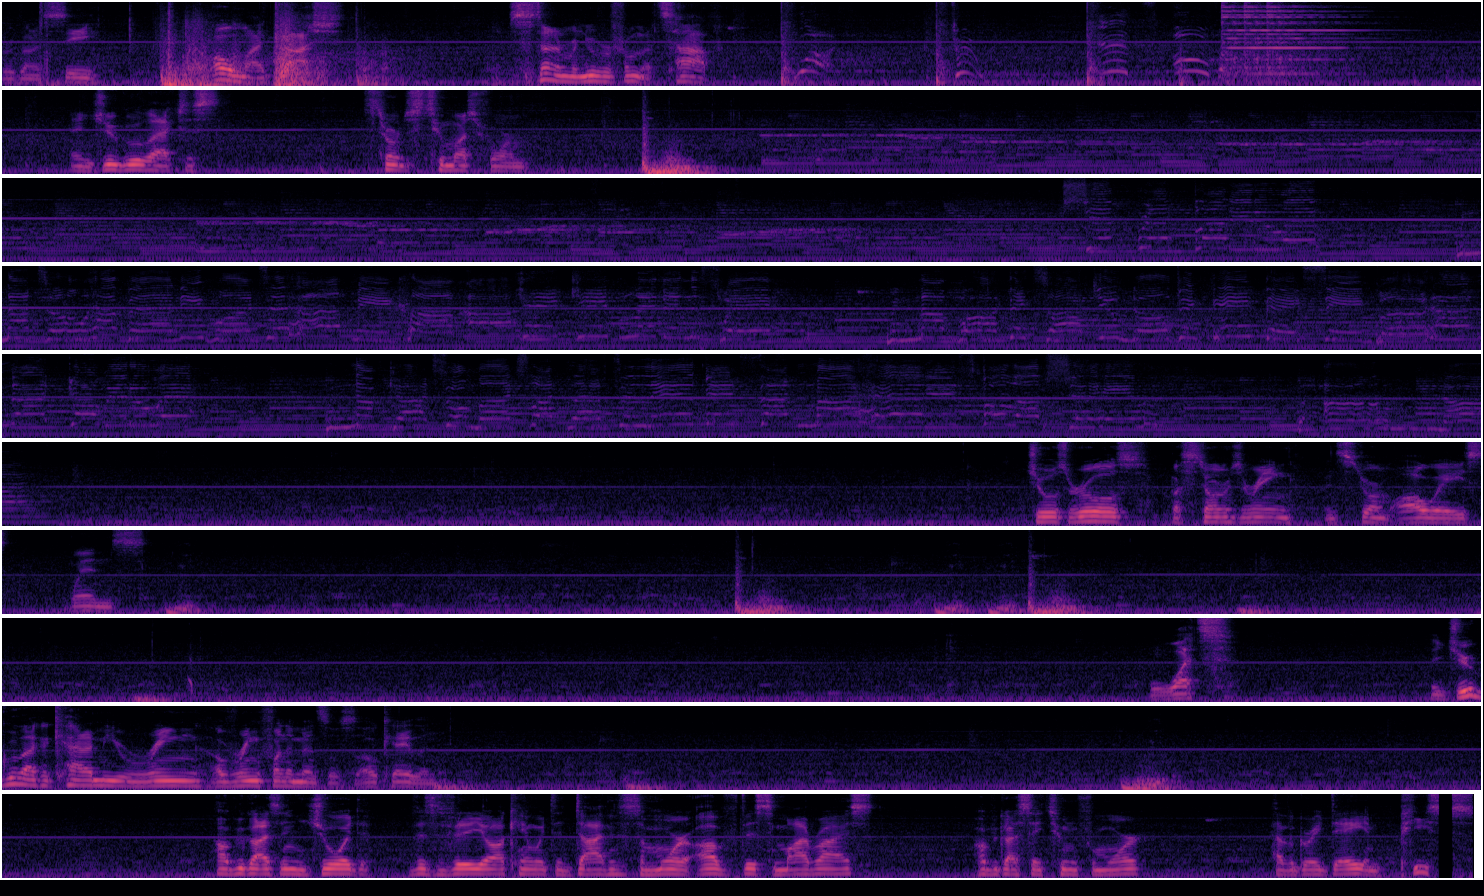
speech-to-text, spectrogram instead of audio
We're gonna see. Oh my gosh! Stunner maneuver from the top. One, two. It's over. And Drew Gulak just Storm just too much for him. Jules rules, but Storm's ring, and Storm always wins. What? The Drew Gulak Academy Ring of Ring Fundamentals. Okay then. I hope you guys enjoyed this video. I can't wait to dive into some more of this My Rise. I hope you guys stay tuned for more. Have a great day and peace.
